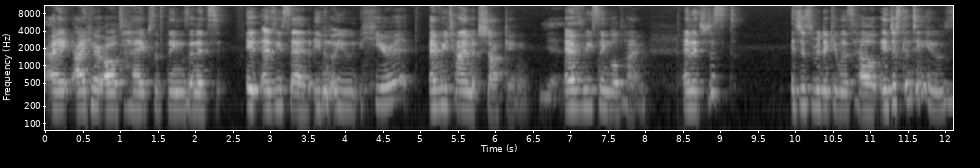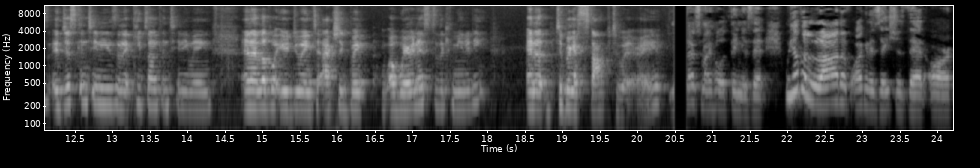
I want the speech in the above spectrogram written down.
I I hear all types of things, and it's it as you said. Even though you hear it every time, it's shocking. Yes. Every single time, and it's just it's just ridiculous how it just continues. It just continues, and it keeps on continuing. And I love what you're doing to actually bring awareness to the community and a, to bring a stop to it, right? That's my whole thing is that we have a lot of organizations that are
